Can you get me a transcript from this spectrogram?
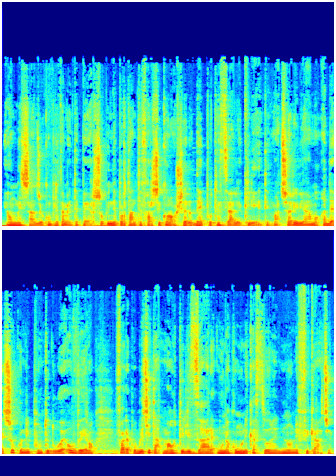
è un messaggio completamente perso. Quindi è importante farsi conoscere dai potenziali clienti. Ma ci arriviamo adesso con il punto 2, ovvero fare pubblicità ma utilizzare una comunicazione non efficace.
